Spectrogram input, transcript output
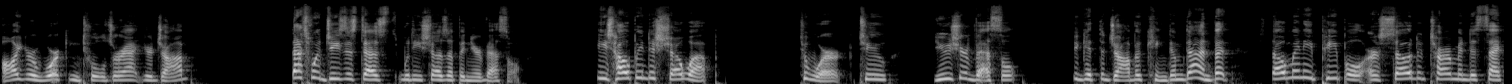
all your working tools are at your job. That's what Jesus does when he shows up in your vessel. He's hoping to show up to work, to use your vessel to get the job of kingdom done. But so many people are so determined to say,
